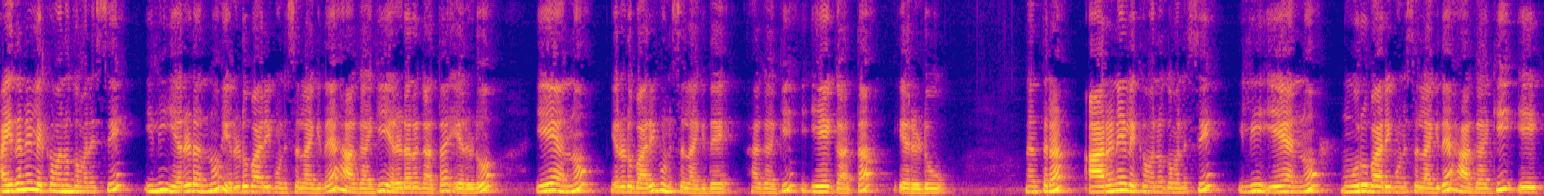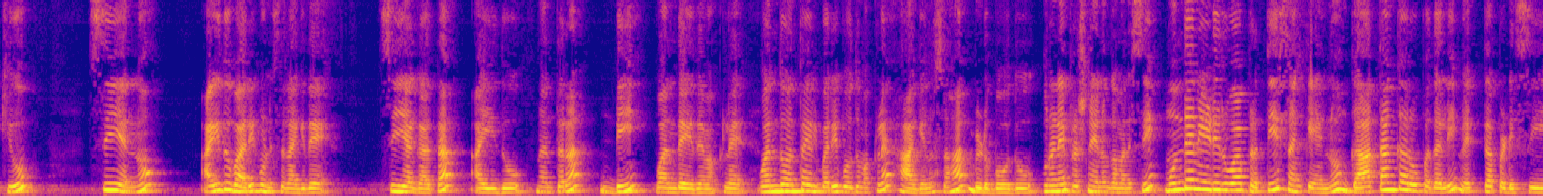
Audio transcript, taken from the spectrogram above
ಐದನೇ ಲೆಕ್ಕವನ್ನು ಗಮನಿಸಿ. ಇಲ್ಲಿ ಎರಡನ್ನು ಎರಡು ಬಾರಿ ಗುಣಿಸಲಾಗಿದೆ. ಹಾಗಾಗಿ ಎರಡರ ಘಾತ ಎರಡು. ಎ ಅನ್ನು ಎರಡು ಬಾರಿ ಗುಣಿಸಲಾಗಿದೆ. ಹಾಗಾಗಿ ಎ ಘಾತ ಎರಡು. ನಂತರ ಆರನೇ ಲೆಕ್ಕವನ್ನು ಗಮನಿಸಿ. ಇಲ್ಲಿ ಎ ಅನ್ನು ಮೂರು ಬಾರಿ ಗುಣಿಸಲಾಗಿದೆ. ಹಾಗಾಗಿ ಎ ಕ್ಯೂಬ್, ಸಿ ಅನ್ನು ಐದು ಬಾರಿ ಗುಣಿಸಲಾಗಿದೆ. ಸಿ ಘಾತ ಐದು. ನಂತರ ಡಿ ಒಂದೇ ಇದೆ ಮಕ್ಕಳೇ ಒಂದು ಅಂತ ಇಲ್ಲಿ ಬರಿಬಹುದು ಮಕ್ಕಳೇ ಹಾಗೇನು ಸಹ ಬಿಡಬಹುದು ಮೂರನೇ ಪ್ರಶ್ನೆಯನ್ನು ಗಮನಿಸಿ. ಮುಂದೆ ನೀಡಿರುವ ಪ್ರತಿ ಸಂಖ್ಯೆಯನ್ನು ಘಾತಾಂಕ ರೂಪದಲ್ಲಿ ವ್ಯಕ್ತಪಡಿಸಿ.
